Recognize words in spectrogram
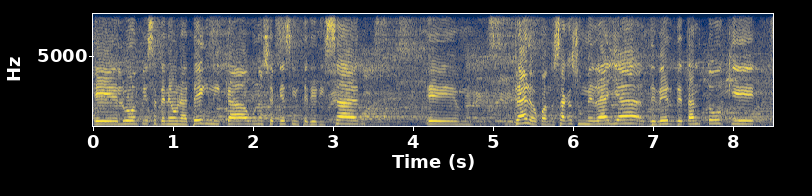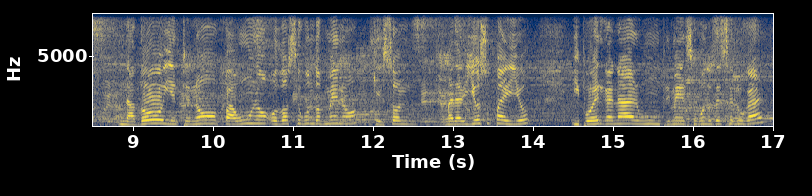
eh, luego empieza a tener una técnica, uno se empieza a interiorizar. Eh, claro, cuando saca su medalla, de ver de tanto que nadó y entrenó para uno o dos segundos menos, que son maravillosos para ellos, y poder ganar un primer, segundo, tercer lugar,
